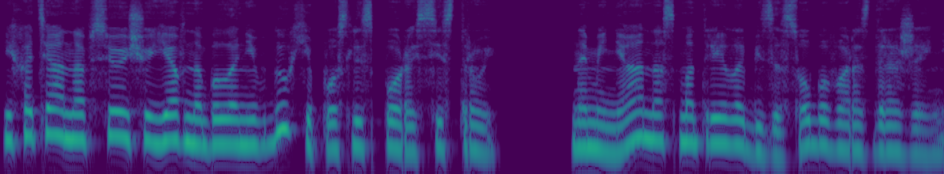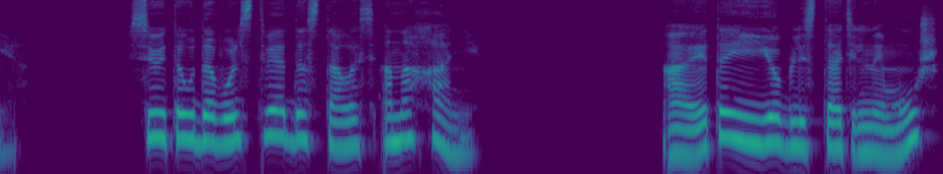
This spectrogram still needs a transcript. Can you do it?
И хотя она все еще явно была не в духе после спора с сестрой, на меня она смотрела без особого раздражения. Все это удовольствие досталось Анахане. А это ее блистательный муж,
